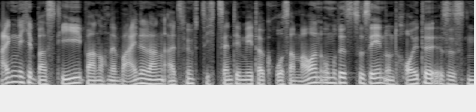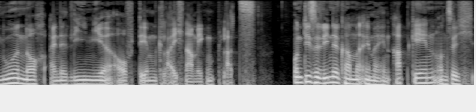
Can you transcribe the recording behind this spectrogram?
eigentliche Bastille war noch eine Weile lang als 50 Zentimeter großer Mauernumriss zu sehen und heute ist es nur noch eine Linie auf dem gleichnamigen Platz. Und diese Linie kann man immerhin abgehen und sich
